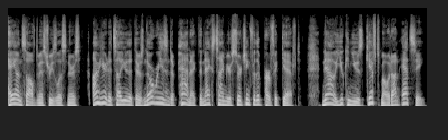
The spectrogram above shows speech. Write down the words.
Hey, Unsolved Mysteries listeners. I'm here to tell you that there's no reason to panic the next time you're searching for the perfect gift. Now you can use gift mode on Etsy.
